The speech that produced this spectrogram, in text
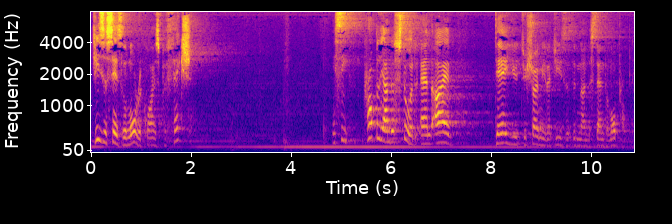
Jesus says the law requires perfection. You see, properly understood, and I dare you to show me that Jesus didn't understand the law properly.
